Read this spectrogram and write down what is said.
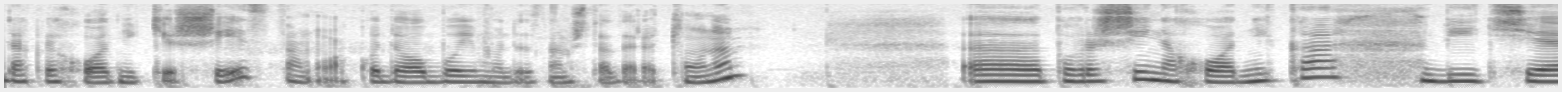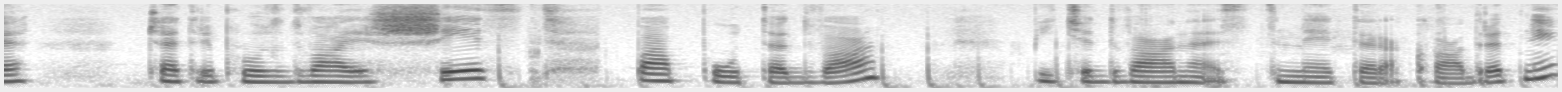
Dakle, hodnik je 6, samo ovako da obojimo da znam šta da računam. E, površina hodnika bit će 4 plus 2 je 6, pa puta 2, bit će 12 metara kvadratnih.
